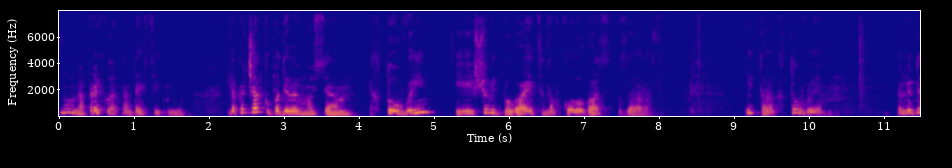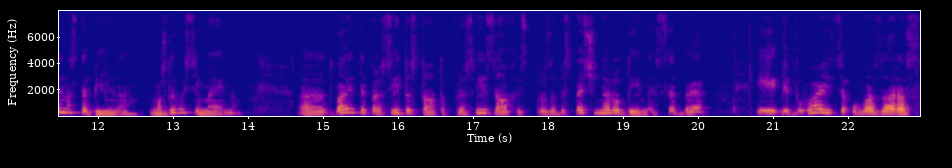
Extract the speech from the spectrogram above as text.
ну, наприклад, на 10 днів. Для початку подивимося, хто ви і що відбувається навколо вас зараз. І так, хто ви? Людина стабільна, можливо, сімейна. Е, Дбаєте про свій достаток, про свій захист, про забезпечення родини, себе. І відбуваються у вас зараз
